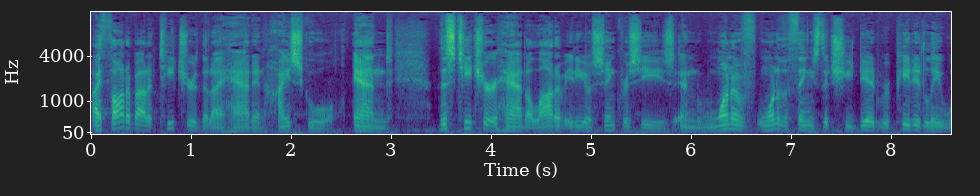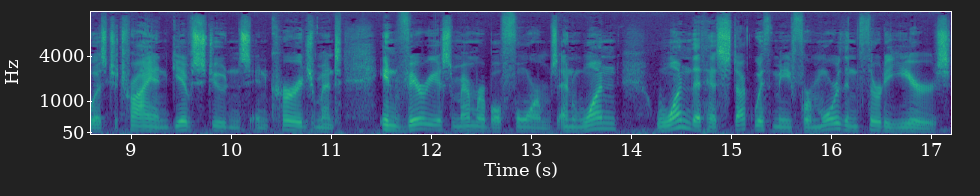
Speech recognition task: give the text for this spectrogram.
I thought about a teacher that I had in high school, and this teacher had a lot of idiosyncrasies. And one of one of the things that she did repeatedly was to try and give students encouragement in various memorable forms. And one one that has stuck with me for more than 30 years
